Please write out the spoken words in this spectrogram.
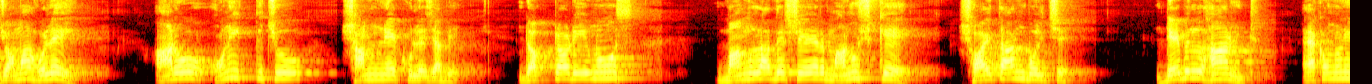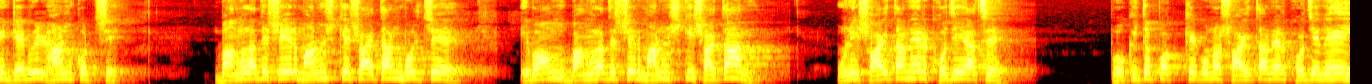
জমা হলেই আরও অনেক কিছু সামনে খুলে যাবে। ডক্টর ইউনুস বাংলাদেশের মানুষকে শয়তান বলছে। ডেভিল হান্ট, এখন উনি ডেভিল হান্ট করছে। বাংলাদেশের মানুষকে শয়তান বলছে এবং বাংলাদেশের মানুষ কি শয়তান? উনি শয়তানের খোঁজে আছে। প্রকৃতপক্ষে কোনো শয়তানের খোঁজে নেই।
